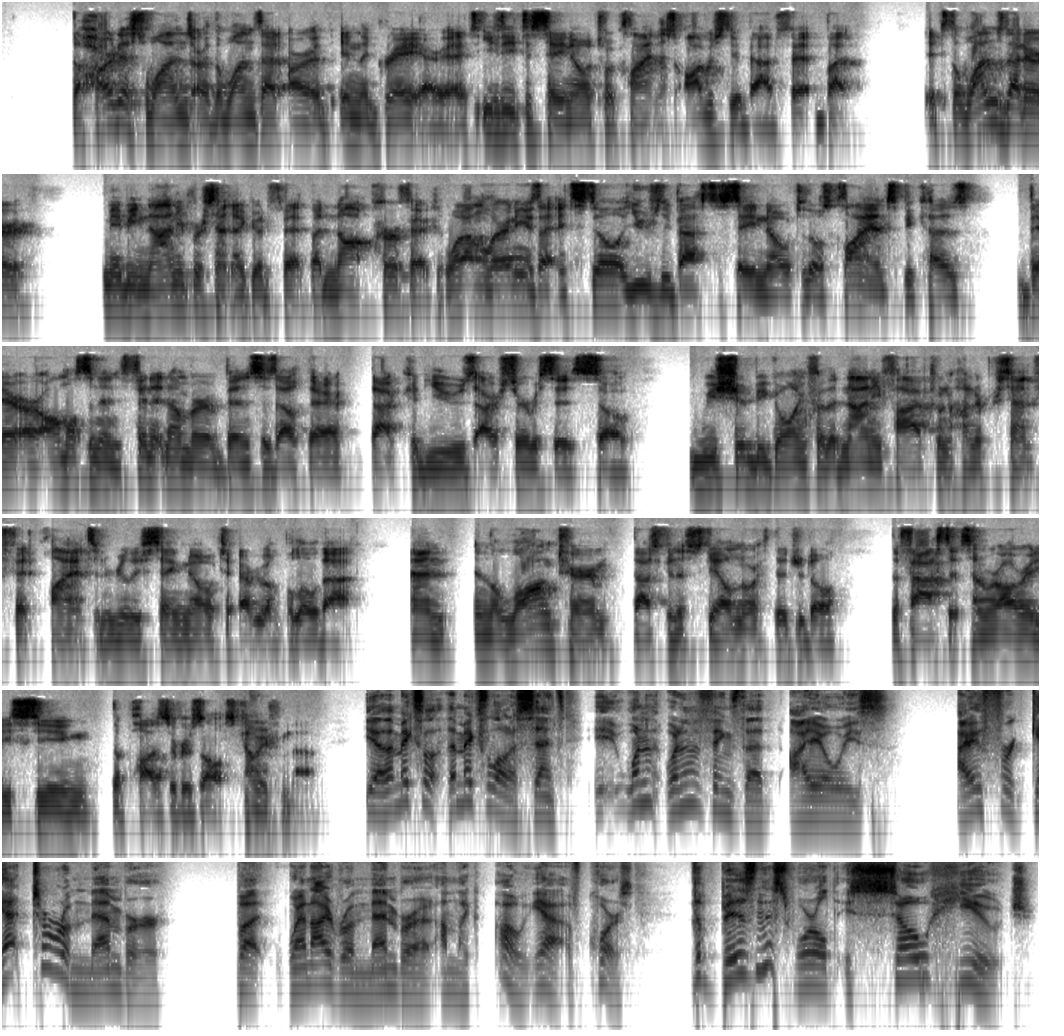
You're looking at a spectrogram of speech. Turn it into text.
the hardest ones are the ones that are in the gray area. It's easy to say no to a client that's obviously a bad fit but it's the ones that are maybe 90% a good fit but not perfect. What i'm learning is that it's still usually best to say no to those clients because there are almost an infinite number of businesses out there that could use our services. So we should be going for the 95 to 100% fit clients and really saying no to everyone below that. And in the long term, that's going to scale North Digital the fastest. And we're already seeing the positive results coming from that. Yeah, that makes a, that makes a lot of sense. It, one one of the things that I always I forget to remember, but when I remember it, I'm like, oh yeah, of course. The business world is so huge.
